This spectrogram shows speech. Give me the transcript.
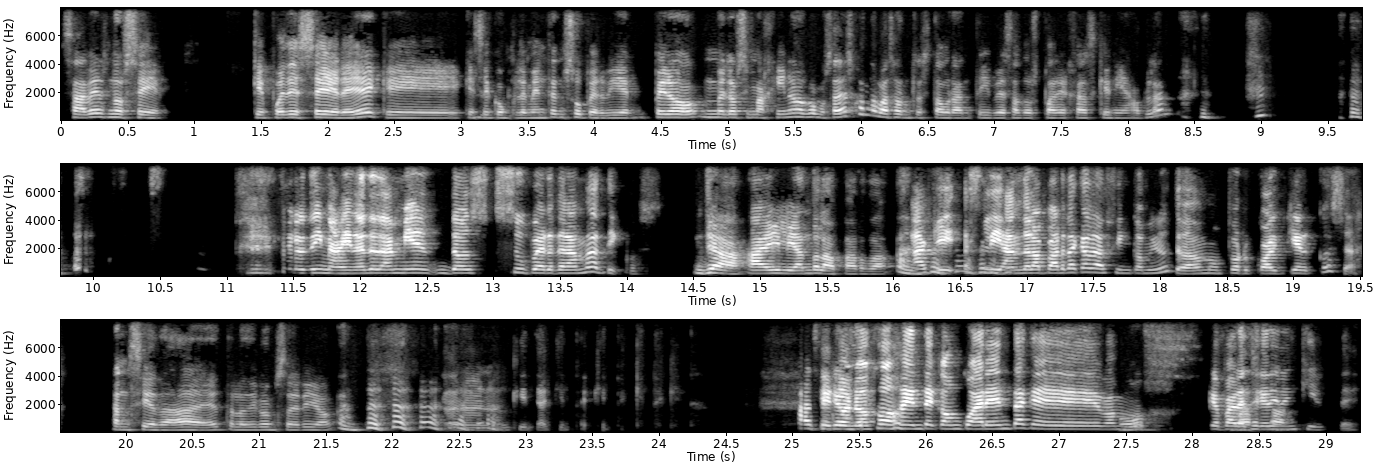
¿sabes? No sé que puede ser, ¿eh? Que, que se complementen súper bien, pero me los imagino como, ¿sabes cuando vas a un restaurante y ves a dos parejas que ni hablan? Pero te imagínate también dos súper dramáticos. Ya, ahí liando la parda. Aquí liando la parda cada cinco minutos, vamos, por cualquier cosa. Ansiedad, ¿eh? Te lo digo en serio. No, no, no, quita, quita, quita, quita, quita. Así Que que, conozco gente con 40 que, vamos, uf, que parece que tienen 15.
